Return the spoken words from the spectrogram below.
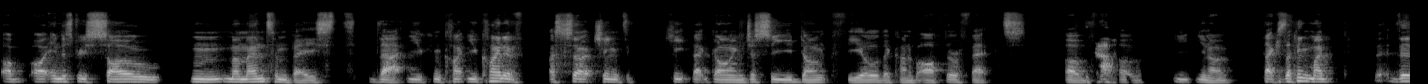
our, our industry is so mm, momentum based that you can kind you kind of are searching to keep that going just so you don't feel the kind of after effects of Yeah. of you know that because i think my the,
